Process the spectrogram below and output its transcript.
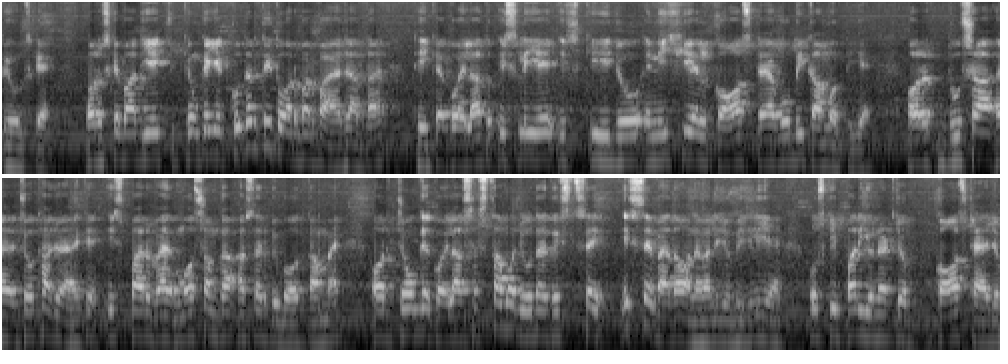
فیولز کے۔ اور اس کے بعد یہ کیونکہ یہ قدرتی طور پر پایا جاتا ہے، ٹھیک ہے کوئلہ، تو اس لیے اس کی جو انیشیل کاسٹ ہے وہ بھی کم ہوتی ہے۔ اور دوسرا چوتھا جو ہے کہ اس پر موسم کا اثر بھی بہت کم ہے اور چونکہ کوئلہ سستا موجود ہے تو اس سے اس سے پیدا ہونے والی جو بجلی ہے، اس کی پر یونٹ جو کاسٹ ہے، جو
